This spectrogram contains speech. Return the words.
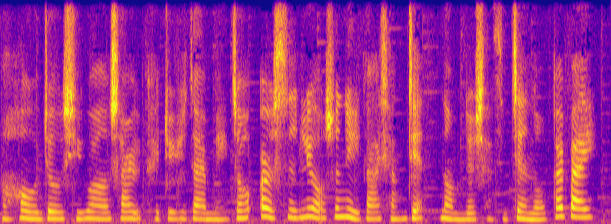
然后就希望鲨鱼可以继续在每周二、四、六顺利与大家相见。那我们就下次见喽，拜拜。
